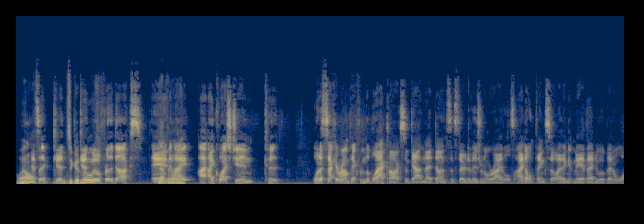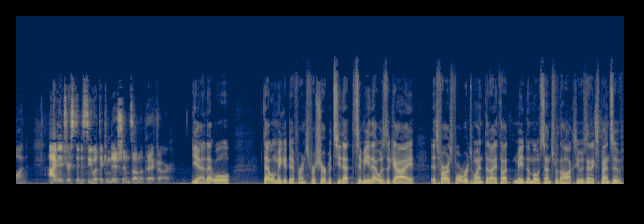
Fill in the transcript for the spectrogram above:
well. That's a good, It's a good move. for the Ducks. And Definitely. I, I, I question could would a second round pick from the Blackhawks have gotten that done since they're divisional rivals? I don't think so. I think it may have had to have been a one. I'm interested to see what the conditions on the pick are. yeah, that will That will make a difference for sure. But see, that to me, that was the guy as far as forwards went that I thought made the most sense for the Hawks. He was inexpensive.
